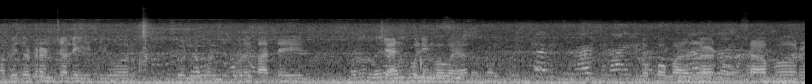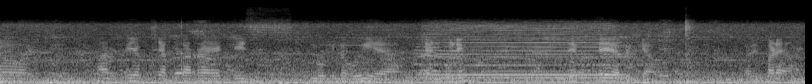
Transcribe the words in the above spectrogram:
अभी तो ट्रेन चली गई थी और सूर्यनगर से थोड़े पाते ही चैन पुलिंग हो गया लोगों का अलर्ट साहब और आर पी एफ़ चेक कर रहे हैं किस बुकिंग हुई है चैन पुलिंग देखते हैं अभी क्या होगा अभी पड़े हम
